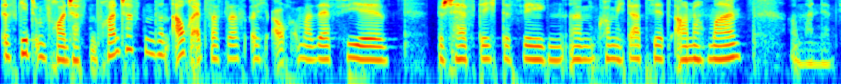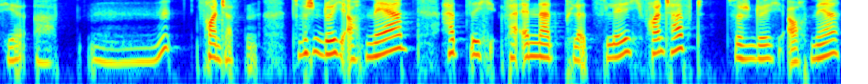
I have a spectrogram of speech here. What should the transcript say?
es geht um Freundschaften. Freundschaften sind auch etwas, das euch auch immer sehr viel beschäftigt. Deswegen ähm, komme ich dazu jetzt auch nochmal. Oh Mann, jetzt hier. Oh, mm, Freundschaften. Zwischendurch auch mehr, hat sich verändert plötzlich. Freundschaft, zwischendurch auch mehr.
